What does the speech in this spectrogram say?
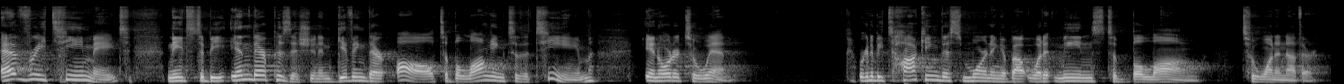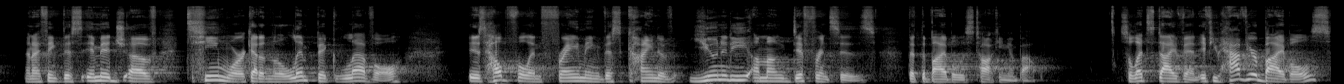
Every teammate needs to be in their position and giving their all to belonging to the team in order to win. We're going to be talking this morning about what it means to belong to one another. And I think this image of teamwork at an Olympic level is helpful in framing this kind of unity among differences that the Bible is talking about. So let's dive in. If you have your Bibles,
